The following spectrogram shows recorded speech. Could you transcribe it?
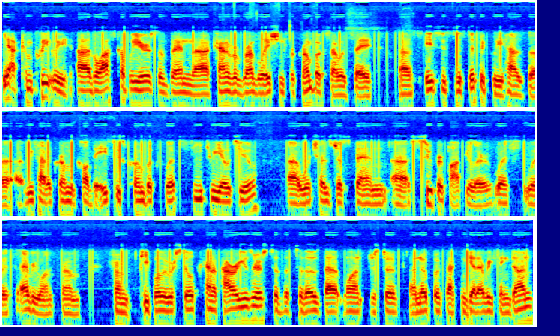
Yeah, completely. Uh, the last couple years have been uh, kind of a revelation for Chromebooks, I would say. Uh, Asus specifically has, uh, we've had a Chromebook called the Asus Chromebook Flip C302, uh, which has just been uh, super popular with, with everyone from from people who are still kind of power users to the, to those that want just a, a notebook that can get everything done.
